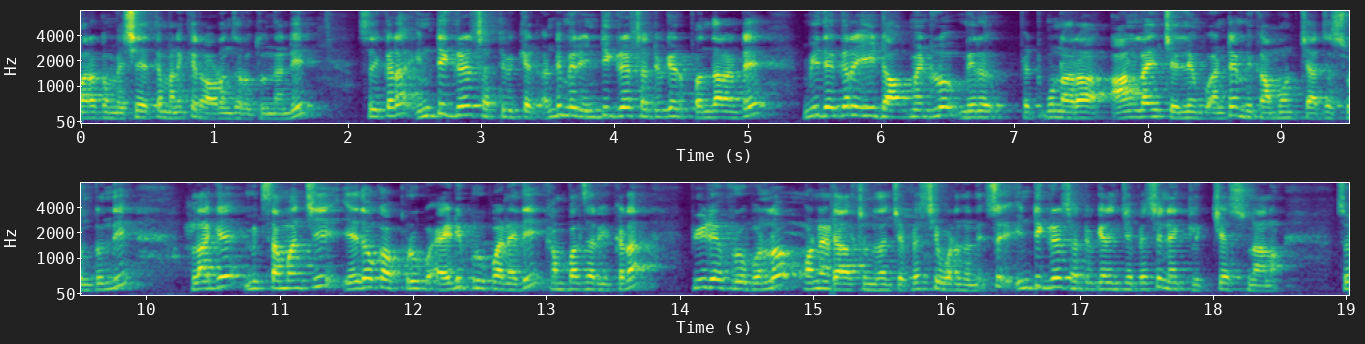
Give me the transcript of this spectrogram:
మరొక మెసేజ్ అయితే మనకి రావడం జరుగుతుందండి. సో ఇక్కడ ఇంటిగ్రేట్ సర్టిఫికేట్ అంటే మీరు ఇంటిగ్రేట్ సర్టిఫికేట్ పొందాలంటే మీ దగ్గర ఈ డాక్యుమెంట్లు మీరు పెట్టుకున్నారా? ఆన్లైన్ చెల్లింపు అంటే మీకు అమౌంట్ ఛార్జెస్ ఉంటుంది. అలాగే మీకు సంబంధించి ఏదో ఒక ప్రూఫ్ ఐడి ప్రూఫ్ అనేది కంపల్సరీ ఇక్కడ పీడిఎఫ్ రూపంలో ఉన్న చేయాల్సి ఉంటుందని చెప్పేసి ఇవ్వడం ఉంది సో ఇంటిగ్రేట్ సర్టిఫికేట్ అని చెప్పేసి నేను క్లిక్ చేస్తున్నాను. సో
